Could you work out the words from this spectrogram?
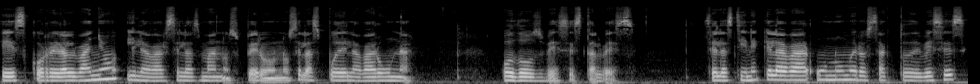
es correr al baño y lavarse las manos, pero no se las puede lavar una o dos veces tal vez. Se las tiene que lavar un número exacto de veces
